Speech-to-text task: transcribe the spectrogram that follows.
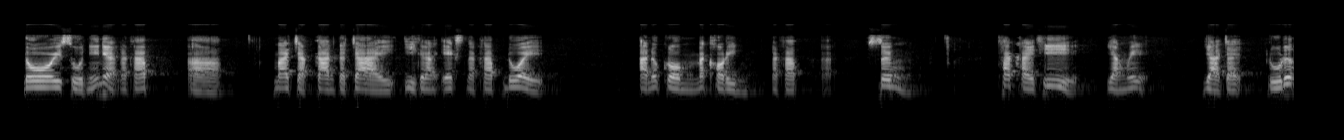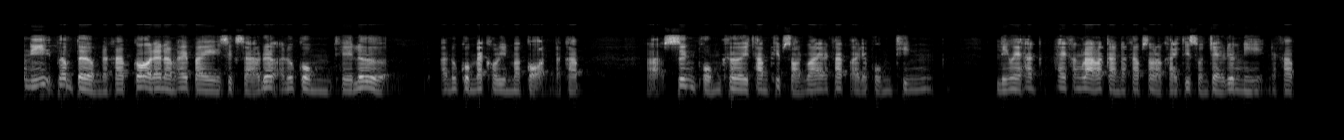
โดยสูตรนี้เนี่ยนะครับมาจากการกระจาย e กำลัง x นะครับด้วยอนุกรมแมคคอรินนะครับซึ่งถ้าใครที่ยังไม่อยากจะรู้เรื่องนี้เพิ่มเติมนะครับ ก็แนะนำให้ไปศึกษาเรื่องอนุกรมเทเลอร์อนุกรมแมคคอรินมาก่อนนะครับซึ่งผมเคยทำคลิปสอนไว้นะครับเดี๋ยวผมทิ้ง ลิงก์ไว้ให้ข้างล่างแล้วกันนะครับสำหรับใครที่สนใจเรื่องนี้นะครับ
